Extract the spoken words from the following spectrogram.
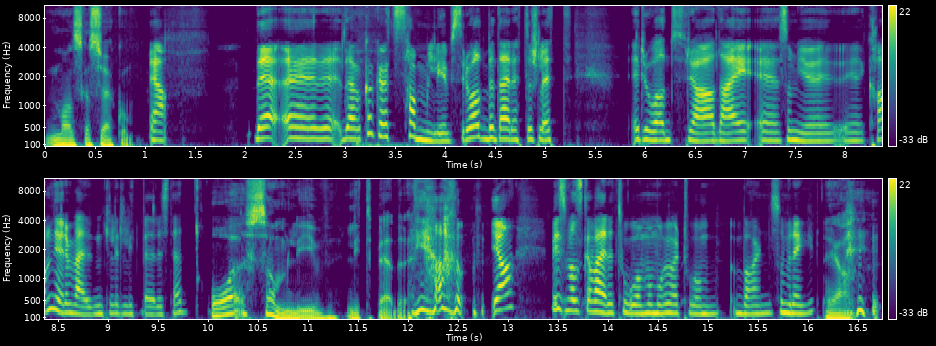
man skal søke om. Ja. Det er, det er jo ikke akkurat samlivsråd, men det er rett og slett råd fra deg eh, som gjør, eh, kan gjøre verden til et litt bedre sted. Og samliv litt bedre. Ja, ja, hvis man skal være to om, man må jo være to om barn som regel. Ja.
